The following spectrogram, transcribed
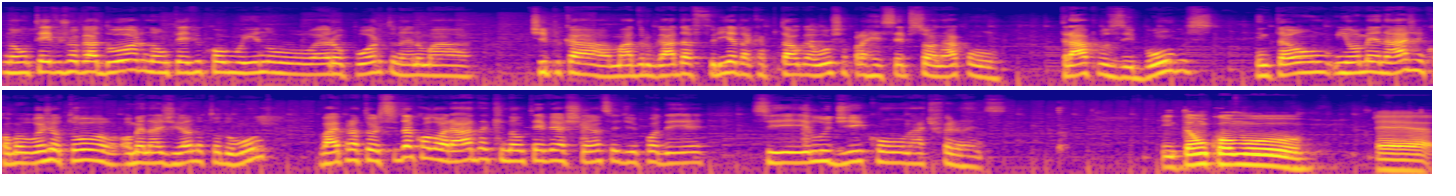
não teve jogador, não teve como ir no aeroporto, né, numa típica madrugada fria da capital gaúcha para recepcionar com trapos e bumbos. Então, em homenagem, como hoje eu tô homenageando todo mundo, vai para a torcida colorada que não teve a chance de poder se iludir com o Nath Fernandes. Então, como é,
